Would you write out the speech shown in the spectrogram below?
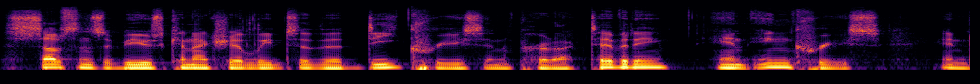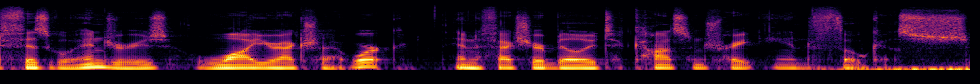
Substance abuse can actually lead to the decrease in productivity and increase in physical injuries while you're actually at work and affects your ability to concentrate and focus.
